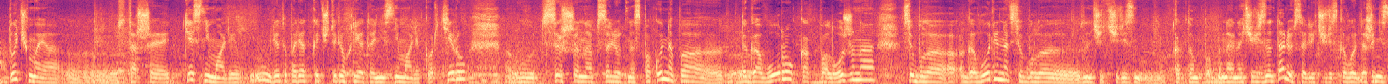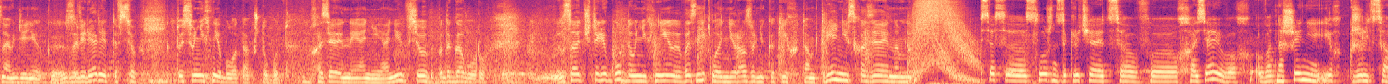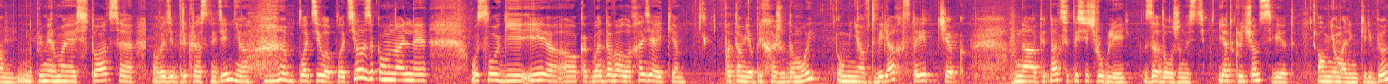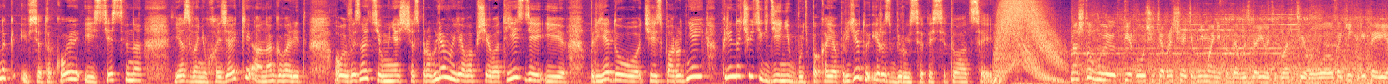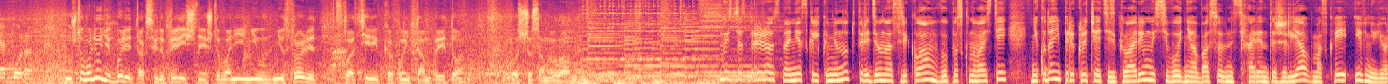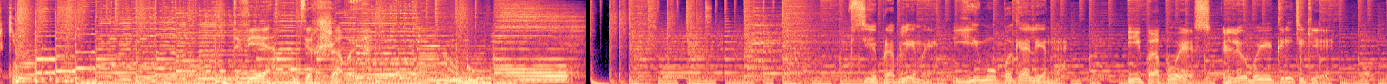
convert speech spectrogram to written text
Дочь моя э, старшая, те снимали, ну, где-то порядка четырех лет они снимали квартиру. Вот, совершенно абсолютно спокойно по договору, как положено. Все было оговорено, все было, значит, через, как там, наверное, через нотариуса или через кого, я даже не знаю, где они заверяли это все. То есть у них не было так, что вот хозяин и они, они все по договору. За четыре года у них не возникло ни разу никаких там трений с хозяином. Вся сложность заключается в хозяевах, в отношении их к жильцам. Например, моя ситуация. В один прекрасный день я платила-платила за коммунальные услуги и э, как бы отдавала хозяйке. Потом я прихожу домой, у меня в дверях стоит чек на 15 тысяч рублей задолженность. И отключен свет. А у меня маленький ребенок и все такое. И, естественно, я звоню хозяйке, она говорит, ой, вы знаете, у меня сейчас проблемы, я вообще в отъезде и приеду через пару дней, переночуйте где-нибудь, пока я приеду и разберусь с этой ситуацией. На что вы в первую очередь обращаете внимание, когда вы сдаете квартиру? Какие критерии отбора? Ну, чтобы люди были так с виду приличные, чтобы они не, не устроили в квартире какой-нибудь там притон бетон. Вот что самое главное. Мы сейчас прервемся на несколько минут. Впереди у нас реклама, выпуск новостей. Никуда не переключайтесь. Говорим мы сегодня об особенностях аренды жилья в Москве и в Нью-Йорке. Две державы. Все проблемы ему по колено. И по пояс любые критики.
